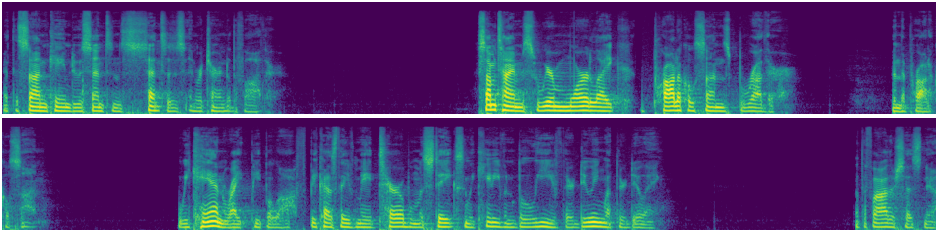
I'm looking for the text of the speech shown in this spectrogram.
That the son came to his senses and returned to the father. Sometimes we're more like the prodigal son's brother than the prodigal son we can write people off because they've made terrible mistakes and we can't even believe they're doing what they're doing. But the Father says no.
